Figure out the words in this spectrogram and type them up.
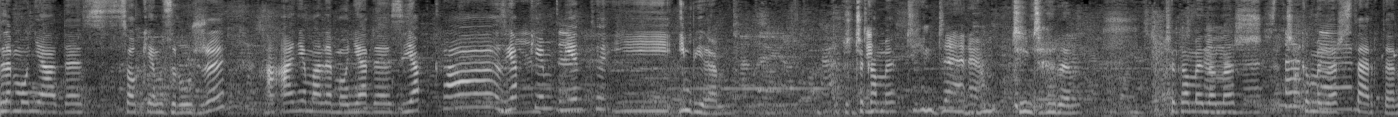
lemoniadę z sokiem z róży, a Ania ma lemoniadę z jabłka, z jabłkiem, mięty i imbirem. Czekamy Gingerem. gingerem. Czekamy na nasz, czekamy na nasz starter.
